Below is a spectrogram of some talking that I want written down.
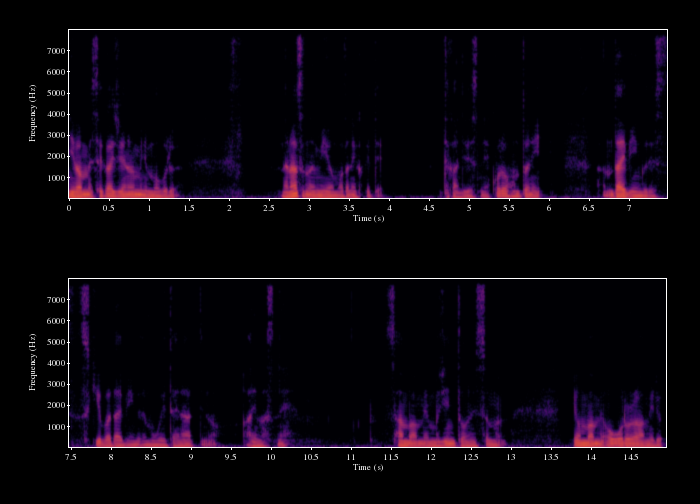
2番目世界中の海に潜る。7つの海を股にかけてって感じですね。これは本当にあのダイビングです。スキューバダイビングで潜りたいなっていうのはありますね。3番目無人島に住む。4番目オーロラを見る。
